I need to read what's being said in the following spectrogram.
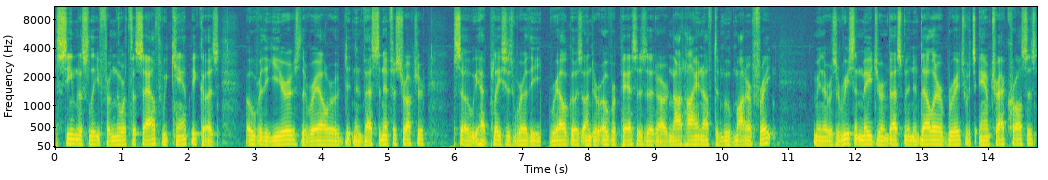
seamlessly from north to south. We can't because over the years, the railroad didn't invest in infrastructure. So we have places where the rail goes under overpasses that are not high enough to move modern freight. I mean, there was a recent major investment in Delaware Bridge, which Amtrak crosses,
